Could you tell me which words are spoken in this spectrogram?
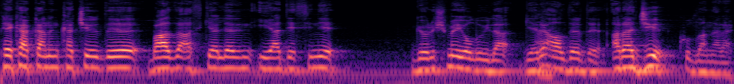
PKK'nın kaçırdığı bazı askerlerin iadesini görüşme yoluyla geri Evet. aldırdı. Aracı kullanarak.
